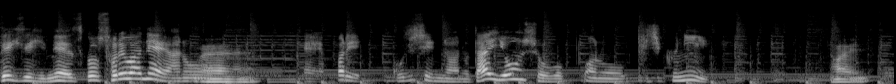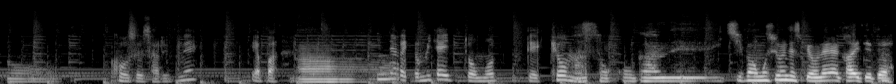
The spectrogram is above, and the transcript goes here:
ぜひぜひね、そそれはね、あの、ええやっぱりご自身のあの第4章をあの基軸にえはい。あの構成されてね、やっぱあみんなが読みたいと思って興味あそこがね、一番面白いんですけどね、書いてて。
